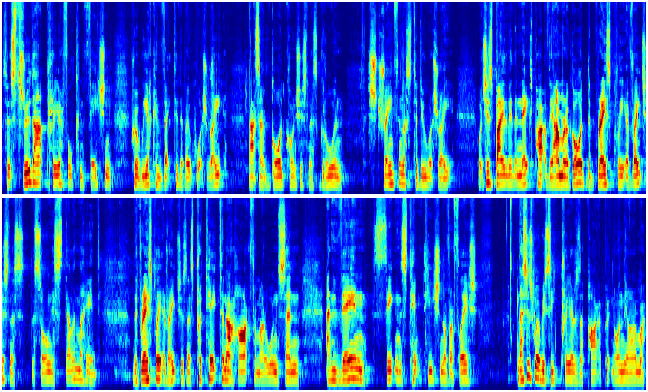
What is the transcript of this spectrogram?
So it's through that prayerful confession where we are convicted about what's right. That's our God consciousness growing, strengthening us to do what's right. Which is, by the way, the next part of the armour of God, the breastplate of righteousness. The song is still in my head the breastplate of righteousness, protecting our heart from our own sin, and then Satan's temptation of our flesh. This is where we see prayer as a part of putting on the armour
